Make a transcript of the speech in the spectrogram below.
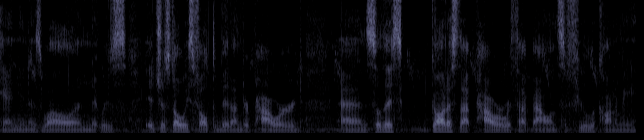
Canyon as well, and it was it just always felt a bit underpowered, and so this got us that power with that balance of fuel economy,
